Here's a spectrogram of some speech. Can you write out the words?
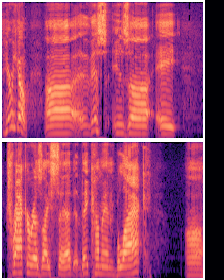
here we go. this is a tracker, as I said, they come in black, uh,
